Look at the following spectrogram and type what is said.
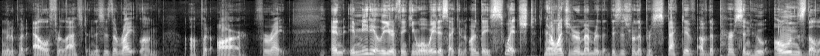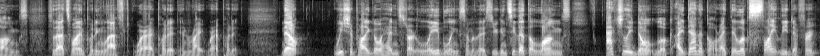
I'm going to put L for left, and this is the right lung. I'll put R for right. And immediately you're thinking, well, wait a second, aren't they switched? Now I want you to remember that this is from the perspective of the person who owns the lungs. So that's why I'm putting left where I put it and right where I put it. Now, we should probably go ahead and start labeling some of this. You can see that the lungs actually don't look identical, right? They look slightly different.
